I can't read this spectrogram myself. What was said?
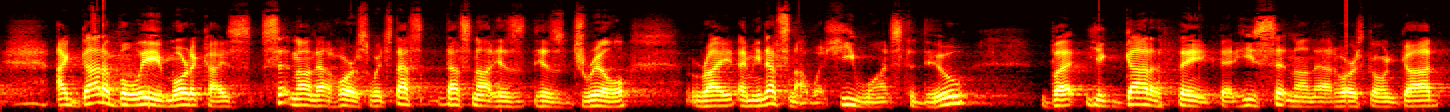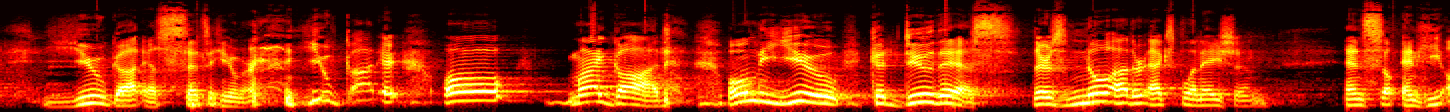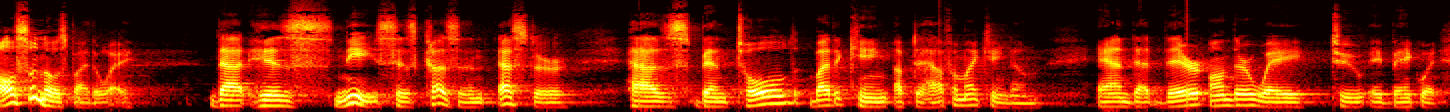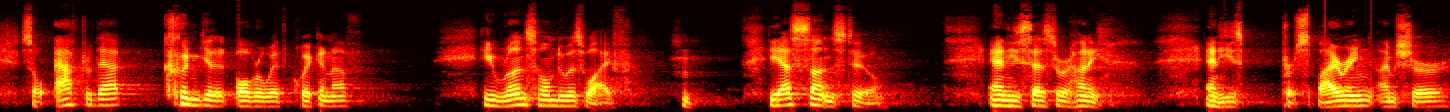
I gotta believe Mordecai's sitting on that horse, which that's, that's not his, his drill, right? I mean, that's not what he wants to do. But you gotta think that he's sitting on that horse going, God, you've got a sense of humor. you've got it. Oh my God. Only you could do this. There's no other explanation. And so, and he also knows, by the way, that his niece, his cousin, Esther, has been told by the king up to half of my kingdom and that they're on their way to a banquet. So after that, couldn't get it over with quick enough. He runs home to his wife. He has sons too. And he says to her, honey, and he's perspiring, I'm sure.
